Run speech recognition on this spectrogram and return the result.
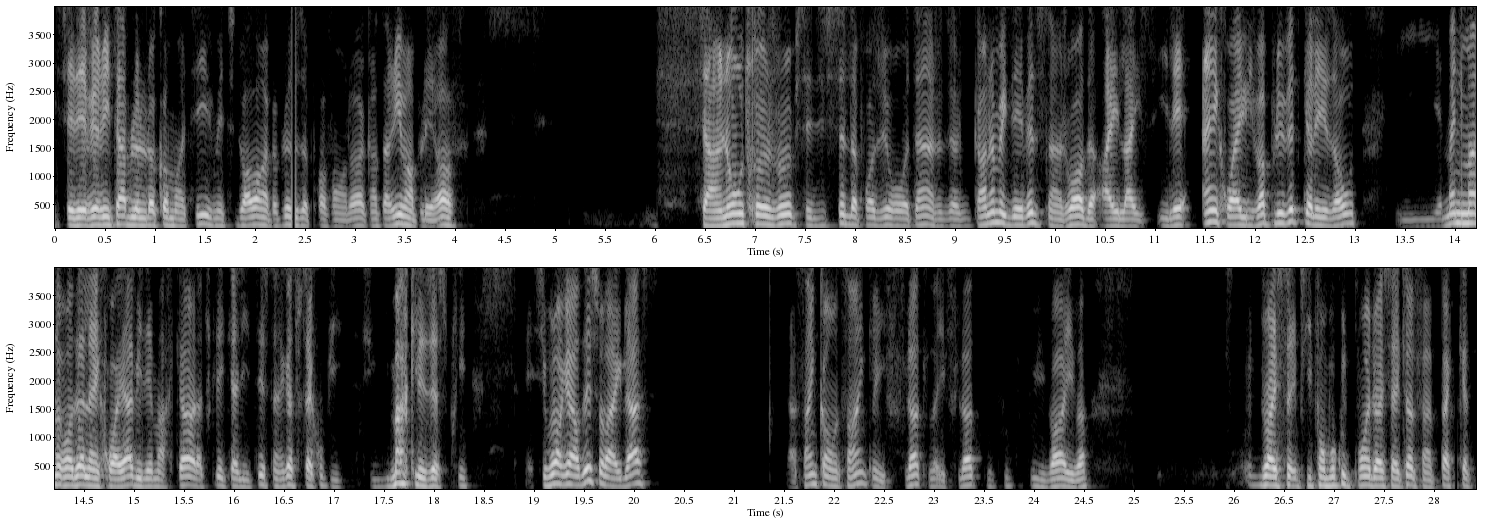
c'est des véritables locomotives, mais tu dois avoir un peu plus de profondeur. Quand tu arrives en playoff, c'est un autre jeu, puis c'est difficile de produire autant. Je veux dire, McDavid, c'est un joueur de highlights. Il est incroyable. Il va plus vite que les autres. Il a maniement de rondelle incroyable. Il est marqueur. Il a toutes les qualités. C'est un gars tout à coup, puis il marque les esprits. si vous le regardez sur la glace, à 5 contre 5, il flotte, il flotte, il va, il va. Puis ils font beaucoup de points. Dreisaitl fait un paquet de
